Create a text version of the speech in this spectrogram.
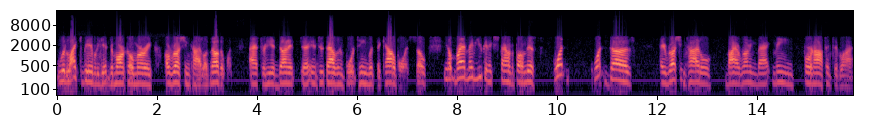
would like to be able to get DeMarco Murray a rushing title, another one, after he had done it uh, in 2014 with the Cowboys. So, you know, Brad, maybe you can expound upon this. What what does a rushing title by a running back mean for an offensive line?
